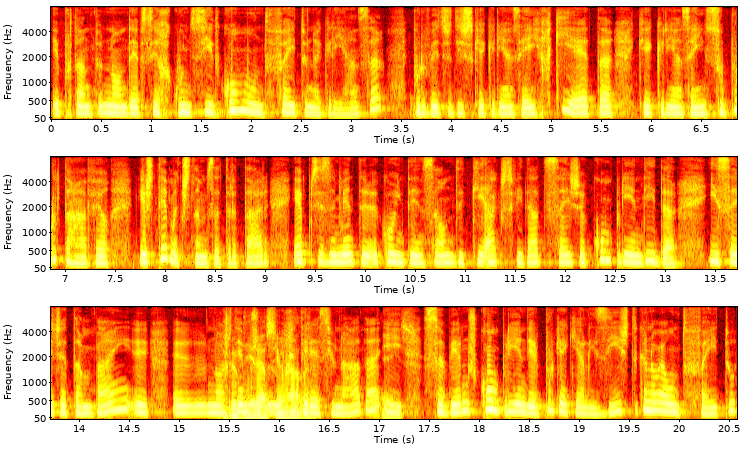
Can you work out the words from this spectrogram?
e, portanto, não deve ser reconhecido como um defeito na criança. Por vezes diz que a criança é irrequieta, que a criança é insuportável. Este tema que estamos a tratar é precisamente com a intenção de que a agressividade seja compreendida e seja também, eh, eh, nós temos Redirecionada. É e sabermos compreender porque é que ela existe, que não é um defeito,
